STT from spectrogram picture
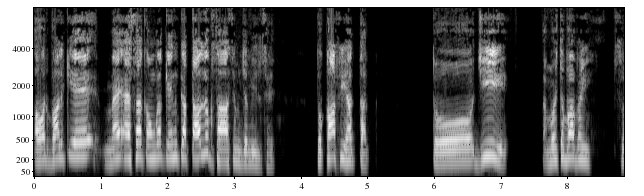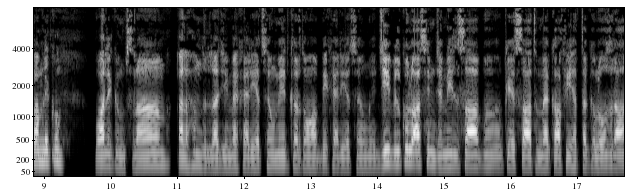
اور بلکہ میں ایسا کہوں گا کہ ان کا تعلق تھا آسم جمیل سے تو کافی حد تک۔ تو جی مشتبہ بھائی، السلام علیکم۔ وعلیکم السلام۔ الحمد للہ جی میں خیریت سے، امید کرتا ہوں آپ بھی خیریت سے ہوں گے۔ جی بالکل عاصم جمیل صاحب کے ساتھ میں کافی حد تک کلوز رہا۔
